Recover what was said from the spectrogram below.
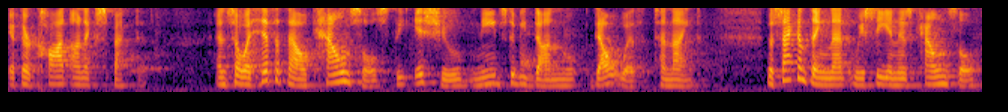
if they're caught unexpected. And so Ahithophel counsels the issue needs to be done dealt with tonight. The second thing that we see in his counsel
